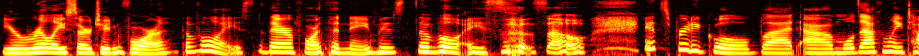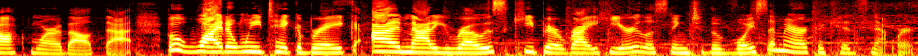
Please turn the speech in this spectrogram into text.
you're really searching for the voice. Therefore, the name is The Voice. so it's pretty cool, but um, we'll definitely talk more about that. But why don't we take a break? I'm Maddie Rose. Keep it right here, listening to the Voice America Kids Network.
